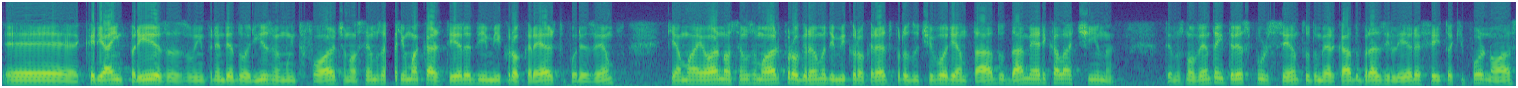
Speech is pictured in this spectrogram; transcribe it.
é, criar empresas, o empreendedorismo é muito forte. Nós temos aqui uma carteira de microcrédito, por exemplo, que é a maior, nós temos o maior programa de microcrédito produtivo orientado da América Latina. Temos 93% do mercado brasileiro é feito aqui por nós.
